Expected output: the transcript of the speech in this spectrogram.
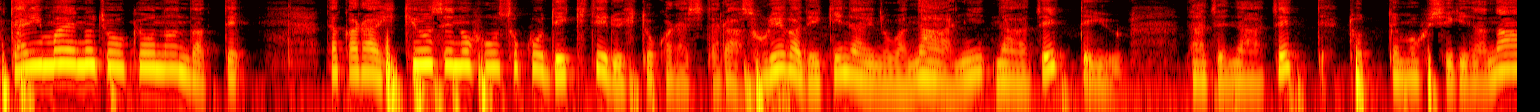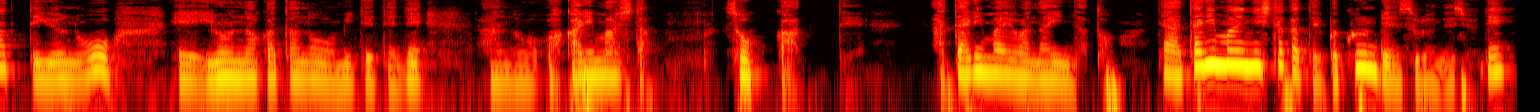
当たり前の状況なんだって。だから引き寄せの法則をできている人からしたら、それができないのはなに、なぜっていう、なぜなぜってとっても不思議だなっていうのを、えー、いろんな方のを見ててね、あの、わかりました。そっかって、当たり前はないんだと。で、当たり前にしたかったらやっぱ訓練するんですよね。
